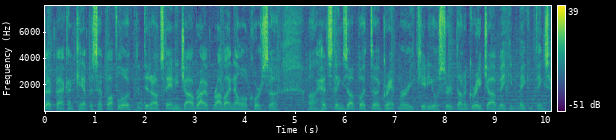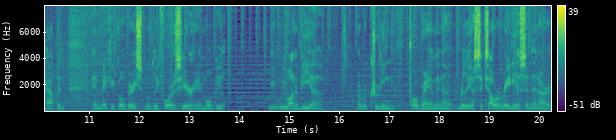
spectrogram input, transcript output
back on campus at Buffalo did an outstanding job. Rob Ianello, of course. Uh, uh, heads things up, but uh, Grant Murray, Katie Oster have done a great job making making things happen and make it go very smoothly for us here in Mobile. We, we want to be a, a recruiting program in a really a six-hour radius, and then our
